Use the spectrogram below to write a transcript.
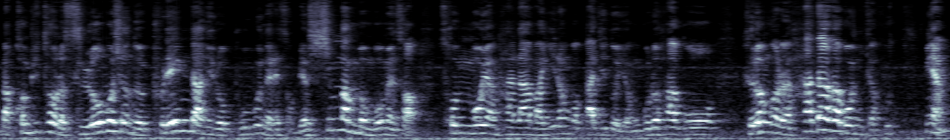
막 컴퓨터로 슬로우 모션으로 프레임 단위로 부분을 해서 몇십만 번 보면서 손 모양 하나 막 이런 것까지도 연구를 하고 그런 거를 하다가 보니까 후- 그냥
